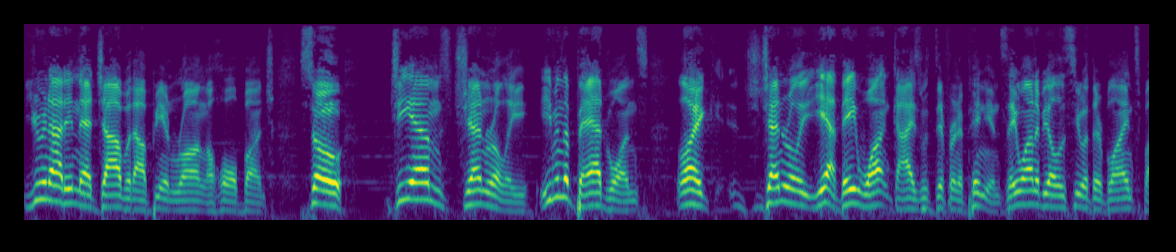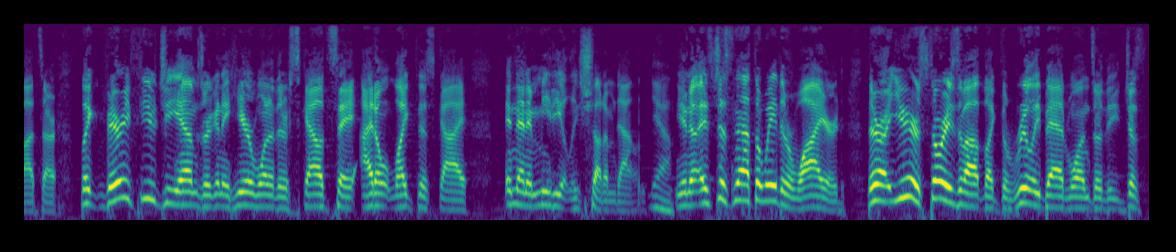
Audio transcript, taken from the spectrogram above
you're not in that job without being wrong a whole bunch. So GMs generally, even the bad ones, like generally, yeah, they want guys with different opinions. They want to be able to see what their blind spots are. Like very few GMs are going to hear one of their scouts say, "I don't like this guy." And then immediately shut him down. Yeah. you know, it's just not the way they're wired. There are you hear stories about like the really bad ones or the just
